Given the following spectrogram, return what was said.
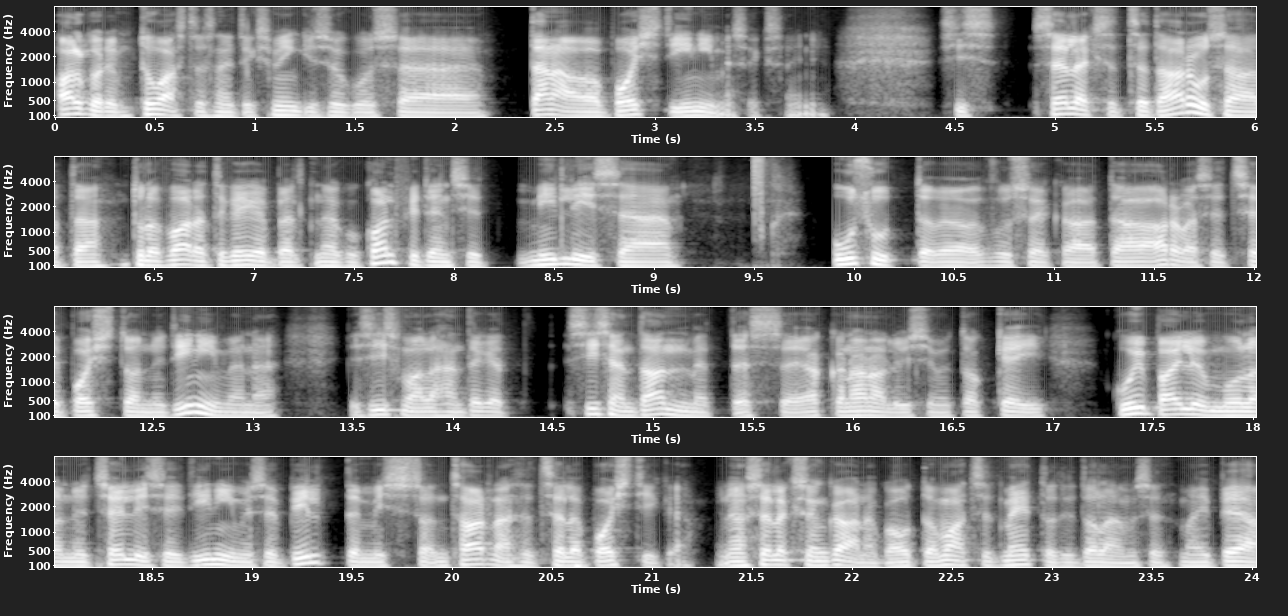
Algoritm tuvastas näiteks mingisuguse tänavaposti inimeseks, on ju. siis selleks, et seda aru saada, tuleb vaadata kõigepealt nagu confidence'i, et millise usutavusega ta arvas, et see post on nüüd inimene ja siis ma lähen tegelikult sisendandmetesse ja hakkan analüüsima, et okei okay, kui palju mul on nüüd selliseid inimese pilte, mis on sarnased selle postiga. noh, selleks on ka nagu automaatsed meetodid olemas, et ma ei pea,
